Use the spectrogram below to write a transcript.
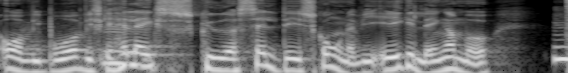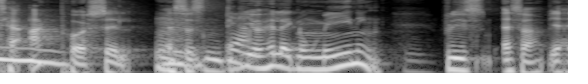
ord, vi bruger. Vi skal mm. heller ikke skyde os selv det i skoen, at vi ikke længere må tage agt på os selv. Mm. Altså sådan, det Ja. giver jo heller ikke nogen mening. Fordi, altså, ja.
